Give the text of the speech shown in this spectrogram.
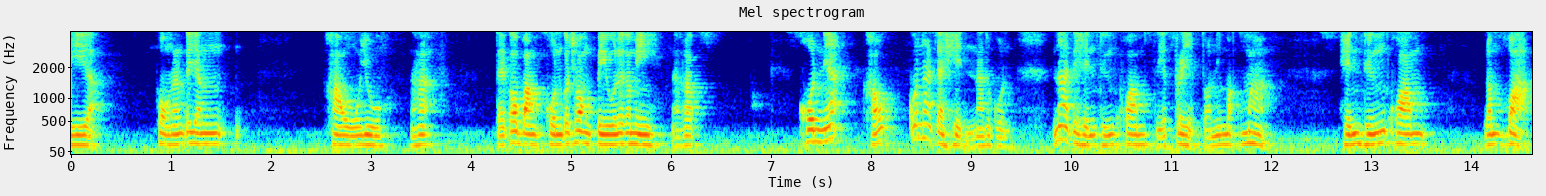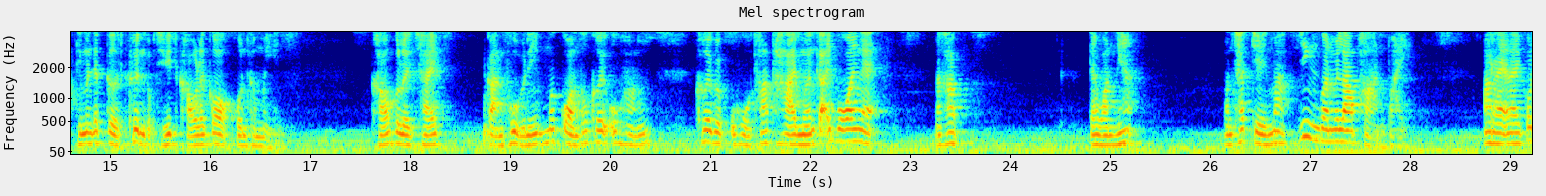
ดีอะ่ะ พวกนั้นก็ยังเห่าอยู่นะฮะ แต่ก็บางคนก็ช่องปิวแล้วก็มีนะครับ คนเนี้ยเขาก็น่าจะเห็นนะทุกคน น่าจะเห็นถึงความเสียเปรียบตอนนี้มาก ๆ เห็นถึงความลำบากที่มันจะเกิดขึ้นกับชีวิตเขาแล้วก็คนเขมรเขาก็เลยใช้การพูดแบบนี้ เมื่อก่อนเขาเคยโอหัง เคยแบบโอ้โหท้าทายเหมือนกับไอ้บอยแหละนะครับ แต่วันเนี้ย มันชัดเจนมากยิ่งวันเวลาผ่านไป อะไรอะไรก็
